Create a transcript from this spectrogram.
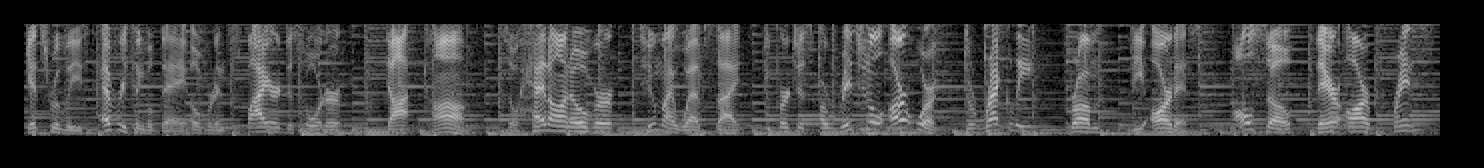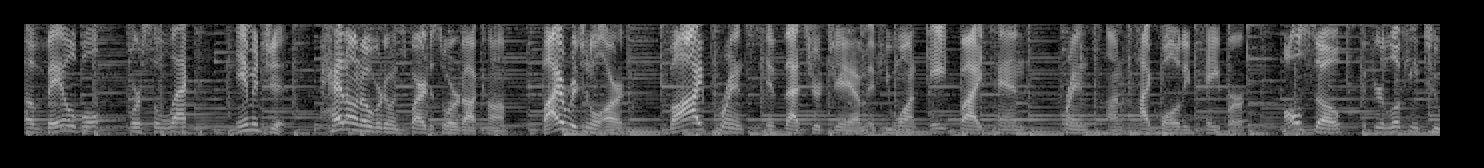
gets released every single day over at inspireddisorder.com. So head on over to my website to purchase original artwork directly from the artist. Also, there are prints available for select images. Head on over to inspireddisorder.com, buy original art, buy prints if that's your jam, if you want 8 by 10 prints on high quality paper. Also, if you're looking to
